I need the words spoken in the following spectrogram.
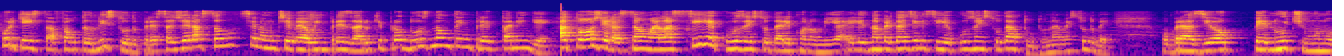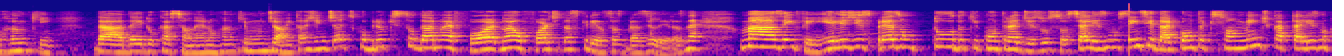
porque está faltando estudo para essa geração. Se não tiver o empresário que produz, não tem emprego para ninguém. A atual geração, ela se recusa a estudar economia. Eles, na verdade, eles se recusam a estudar tudo, né? Mas tudo bem. O Brasil é o penúltimo no ranking da, da educação, né, no ranking mundial. Então a gente já descobriu que estudar não é, for, não é o forte das crianças brasileiras, né? Mas enfim, eles desprezam tudo que contradiz o socialismo, sem se dar conta que somente o capitalismo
